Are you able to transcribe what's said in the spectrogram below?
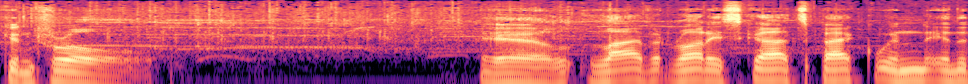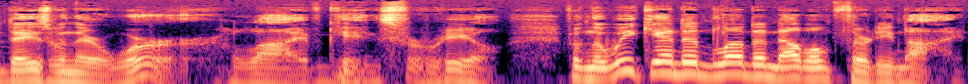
Control. Yeah, live at Ronnie Scott's back when in the days when there were live gigs for real. From the weekend in London, album 39.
